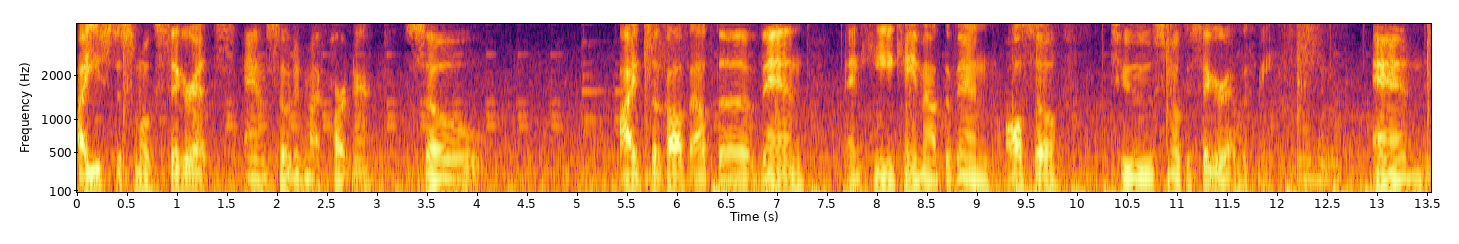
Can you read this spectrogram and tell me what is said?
I used to smoke cigarettes, and so did my partner. So I took off out the van, and he came out the van also to smoke a cigarette with me. Mm-hmm. And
